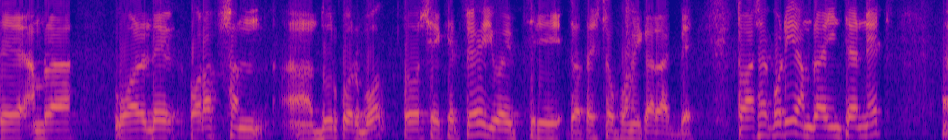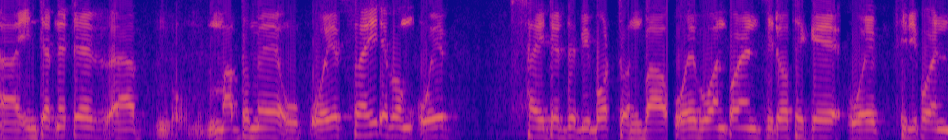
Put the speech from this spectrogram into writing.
যে আমরা ওয়ার্ল্ডে করাপশন দূর করব। তো সেক্ষেত্রে ওয়েব থ্রি যথেষ্ট ভূমিকা রাখবে। তো আশা করি আমরা ইন্টারনেট ইন্টারনেটের মাধ্যমে ওয়েবসাইট এবং ওয়েব সাইটের যে বিবর্তন বা ওয়েব ওয়ান পয়েন্ট জিরো থেকে ওয়েব থ্রি পয়েন্ট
